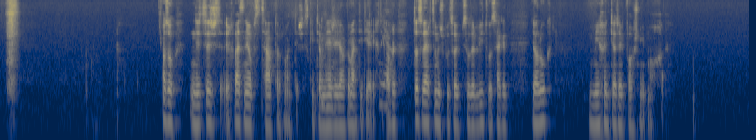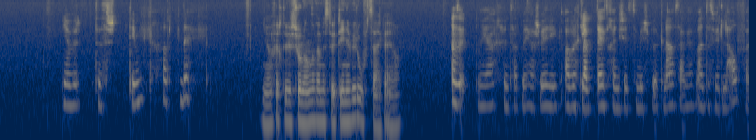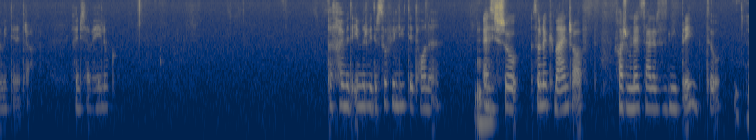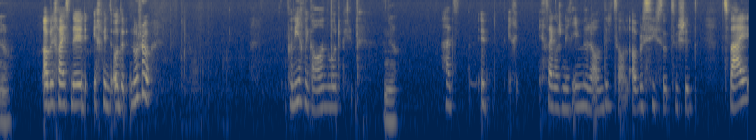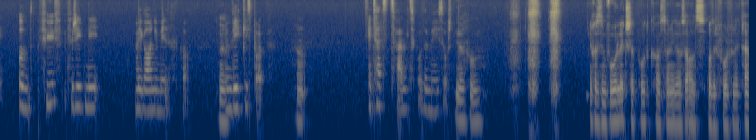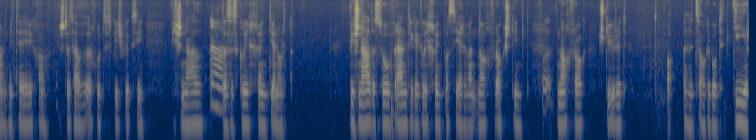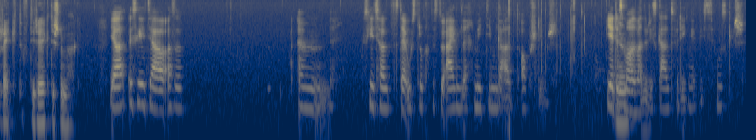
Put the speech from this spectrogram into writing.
Also, nicht, ich weiß nicht, ob es das Hauptargument ist. Es gibt ja mehrere Argumente in die Richtung. Ja. Aber das wäre zum Beispiel so etwas, oder Leute, die sagen, ja, schau, wir können ja dort fast nichts machen. Ja, aber das stimmt halt nicht. Ja, vielleicht ist es schon lange, wenn man es dort rein würde aufzeigen ja. Also, ja, ich finde es halt mega schwierig. Aber ich glaube, dort könntest du jetzt zum Beispiel genau sagen, wenn das wird laufen mit diesen Treffen, könntest du sagen, hey, schau. Es kommen immer wieder so viele Leute hin. Mhm. Es ist schon so eine Gemeinschaft. Kannst du mir nicht sagen, dass es nichts bringt. So. ja. Aber ich weiß nicht, ich finde, oder nur schon, als ich vegan geworden bin, Ja. hat es, sage wahrscheinlich immer eine andere Zahl, aber es ist so zwischen zwei und fünf verschiedene vegane Milch gehabt. Ja. Im Wikispark. Ja. Jetzt hat es 20 oder mehr Sorten. Ja, voll. Ich habe das im vorletzten Podcast, habe ich das als, oder vor vielleicht, keine Ahnung, mit der Erika, ist das auch ein kurzes Beispiel gewesen, wie schnell Ah, dass es gleich könnte eine Art, wie schnell das so Veränderungen gleich können passieren wenn die Nachfrage stimmt. Voll. Die Nachfrage steuert äh, das Angebot direkt, auf direktestem Weg. Ja, es gibt ja auch, also ähm, es gibt halt den Ausdruck, dass du eigentlich mit deinem Geld abstimmst. Jedes Ja. Mal, wenn du dein Geld für irgendetwas ausgibst.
